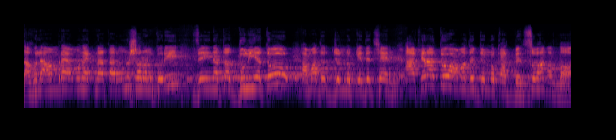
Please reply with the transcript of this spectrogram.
তাহলে আমরা এমন এক নেতার অনুসরণ করি, যেই নেতা দুনিয়াতেও আমাদের জন্য কেঁদেছেন, আখেরাতেও আমাদের জন্য কাঁদবেন। সোহান আল্লাহ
